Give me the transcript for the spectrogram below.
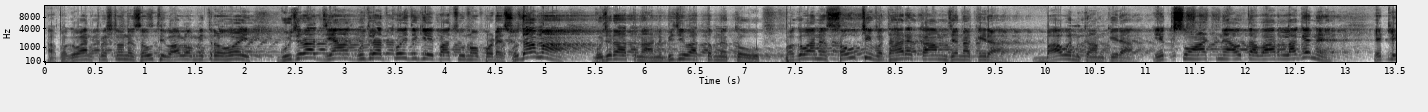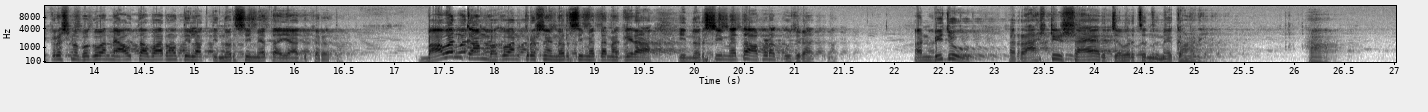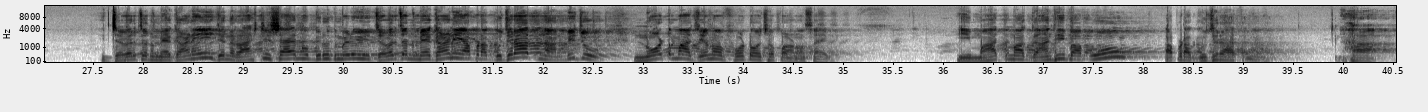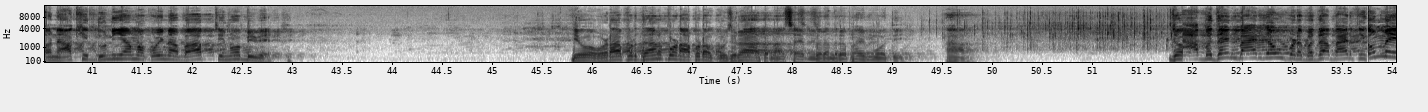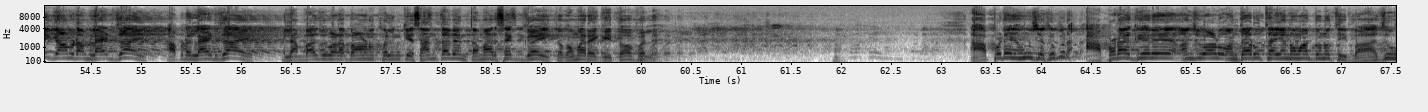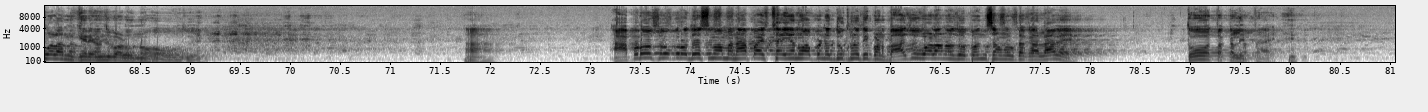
હા, ભગવાન કૃષ્ણને સૌથી વાલો મિત્ર હોય, ગુજરાત જ્યાં, ગુજરાત કોઈ જગ્યાએ પાછું ન પડે. સુદામા, ગુજરાતના, અને બીજી વાત તમને કહું, ભગવાને સૌથી વધારે કામ જેના કર્યા, બાવન કામ કર્યા. એકસો આઠ ને આવતા વાર લાગે ને એટલી કૃષ્ણ ભગવાનને આવતા વાર નહોતી લાગતી, નરસિંહ મહેતા યાદ કરે તો. બાવન કામ ભગવાન કૃષ્ણ નરસિંહ મહેતાના કર્યા. એ નરસિંહ મહેતા આપણા ગુજરાતના. અને બીજું, રાષ્ટ્રીય શાયર ઝવેરચંદ મેઘાણી. હા. ઝવેરચંદ મેઘાણી, જેને રાષ્ટ્રીય શાયરનું બિરુદ મેળવ્યું એ ઝવેરચંદ મેઘાણી આપણા ગુજરાતના. બીજું, નોટમાં જેનો ફોટો છપાણો સાહેબ. એ મહાત્મા ગાંધી બાપુ આપણા ગુજરાતના. હા, અને આખી દુનિયામાં કોઈના બાપથી ન બીવે. એવો વડાપ્રધાન પણ આપણા ગુજરાતના સાહેબ, નરેન્દ્રભાઈ મોદી. હા. જો આ બધાને બહાર જવું પડે, બધા બહારથી ગમે એ ગામડામાં લાઈટ જાય, આપણે લાઈટ જાય, એટલે આમ બાજુવાળા બાવણું ખોલીને કે શાંતાબેન, તમારે શેક ગઈ? તો અમારે ગઈ, તો ભલે. આપણે શું છે ખબર? આપણા ઘેરે અંજવાળું અંધારું થાય એનો વાંધો નથી. બાજુવાળાના ઘેરે અંજવાળું ન હોવું જોઈએ. હા. આપણો છોકરો દસમામાં નાપાસ થાય, એનું આપણને દુઃખ નથી, પણ બાજુવાળાનો જો પંચાણું ટકા લાવે, તો તકલીફ થાય.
